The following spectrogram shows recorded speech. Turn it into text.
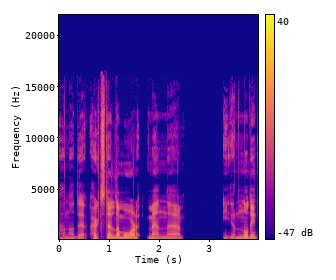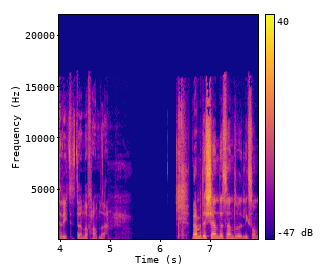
Han hade högt ställda mål, men nådde inte riktigt ända fram där. Nej, men det kändes ändå liksom...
